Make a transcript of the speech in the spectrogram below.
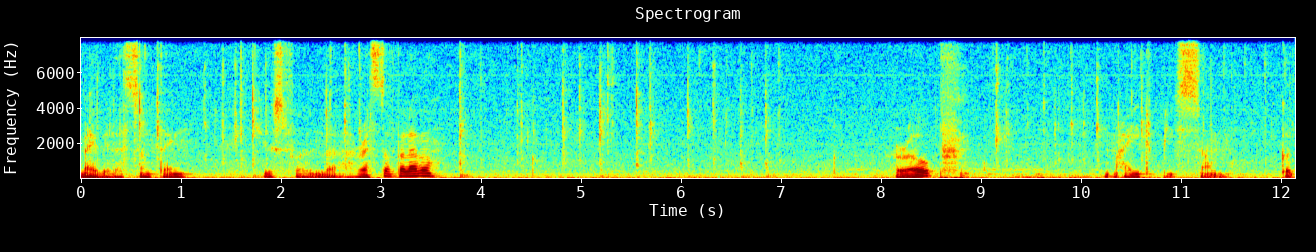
maybe there's something useful in the rest of the level. Robe. Might be some good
